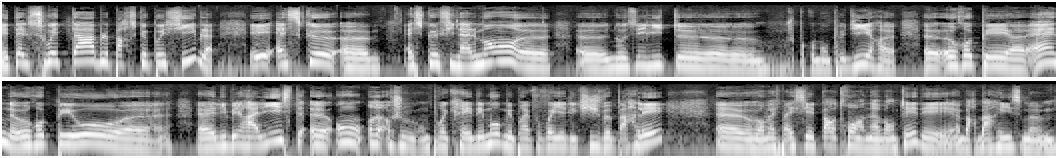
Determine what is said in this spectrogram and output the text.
Est-elle souhaitable parce que possible Et est-ce que, euh, est-ce que finalement euh, euh, nos élites, je sais pas comment on peut dire, européennes, européo-libéralistes, on, pourrait créer des mots, mais bref, vous voyez de qui je veux parler. on va essayer de pas trop en inventer des barbarismes,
